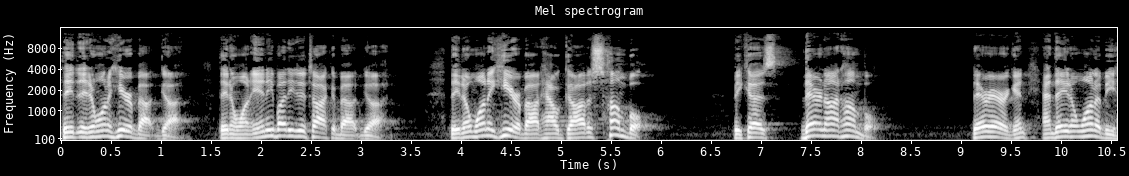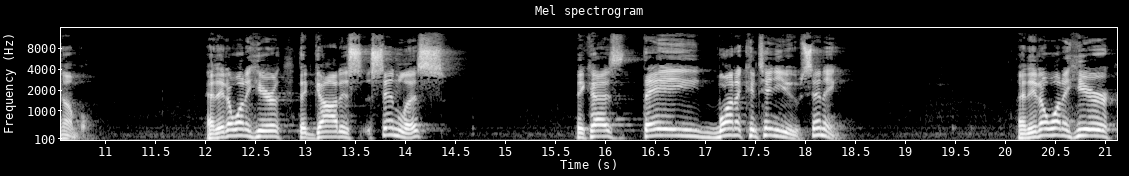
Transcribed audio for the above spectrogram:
They, they don't want to hear about God. They don't want anybody to talk about God. They don't want to hear about how God is humble because they're not humble. They're arrogant and they don't want to be humble. And they don't want to hear that God is sinless because they want to continue sinning. And they don't want to hear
